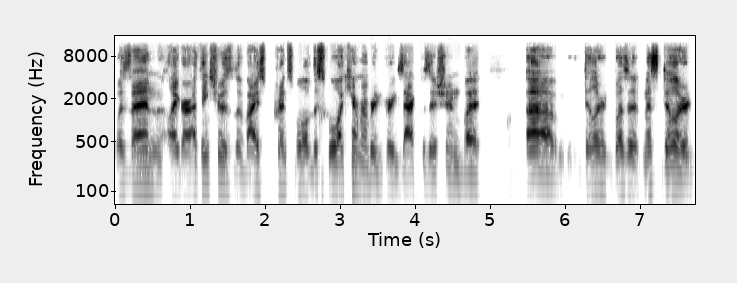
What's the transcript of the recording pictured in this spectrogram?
was then like our, I think she was the vice principal of the school. I can't remember her exact position, but uh, Dillard was it Miss Dillard,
